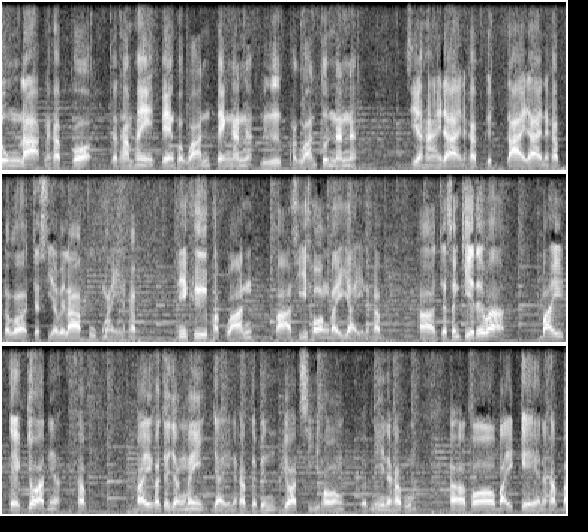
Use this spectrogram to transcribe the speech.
ลงรากนะครับ ก็จะทำให้แปลงผักหวานแปลงนั้นนะหรือผักหวานต้นนั้นนะเสียหายได้นะครับ เกิดตายได้นะครับ แล้วก็จะเสียเวลาปลูกใหม่นะครับ นี่คือผักหวานป่าสีทองใบใหญ่นะครับจะสังเกตได้ว่าใบแตกยอดเนี่ยครับ ใบเขาจะยังไม่ใหญ่นะครับ แต่เป็นยอดสีทองแบบนี้นะครับผมอพอใบแก่นะครับ ใบ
